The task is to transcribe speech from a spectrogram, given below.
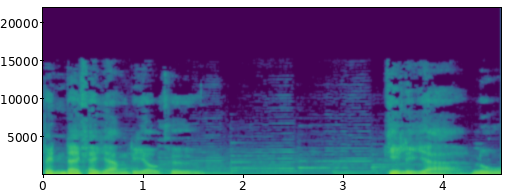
เป็นได้แค่อย่างเดียวคือ กิริยารู้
